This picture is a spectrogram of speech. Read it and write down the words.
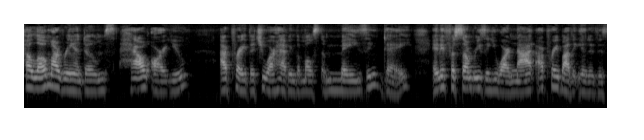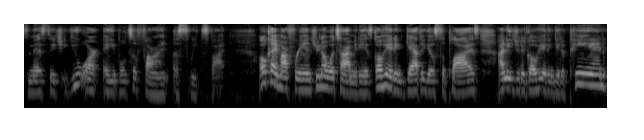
Hello, my randoms. How are you? I pray that you are having the most amazing day. And if for some reason you are not, I pray by the end of this message, you are able to find a sweet spot. Okay, my friends, you know what time it is. Go ahead and gather your supplies. I need you to go ahead and get a pen,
